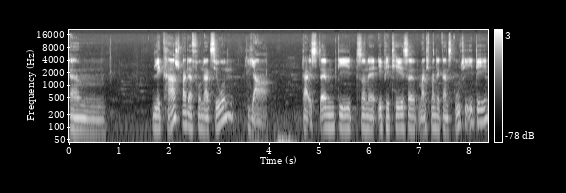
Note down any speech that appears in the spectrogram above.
Ähm, Leckage bei der Phonation, ja. Da ist ähm, die, so eine Epithese manchmal eine ganz gute Idee.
